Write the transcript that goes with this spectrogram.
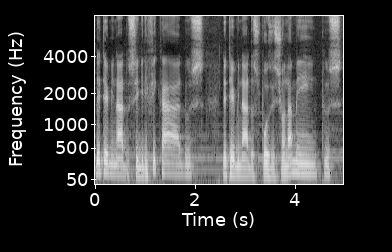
determinados significados, determinados posicionamentos,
